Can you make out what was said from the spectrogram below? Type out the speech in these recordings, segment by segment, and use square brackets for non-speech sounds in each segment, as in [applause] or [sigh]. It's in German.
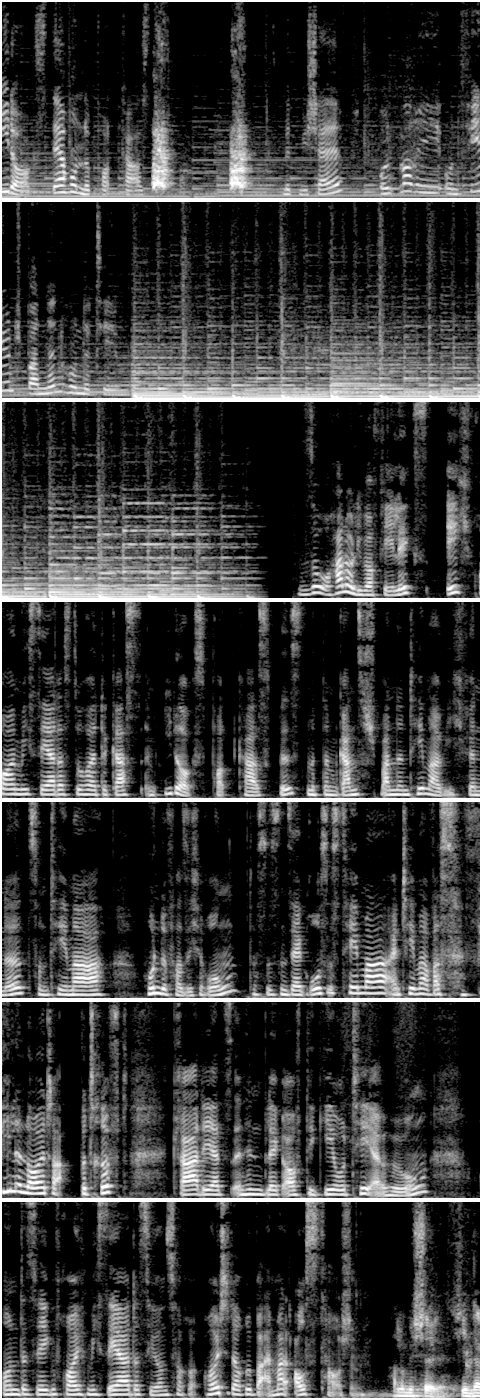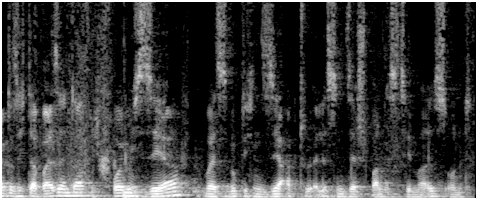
E-Dogs, der Hunde-Podcast. Mit Michelle und Marie und vielen spannenden Hundethemen. So, hallo lieber Felix. Ich freue mich sehr, dass du heute Gast im E-Dogs Podcast bist mit einem ganz spannenden Thema, wie ich finde, zum Thema Hundeversicherung. Das ist ein sehr großes Thema, ein Thema, was [laughs] viele Leute betrifft, gerade jetzt im Hinblick auf die GOT-Erhöhung. Und deswegen freue ich mich sehr, dass wir uns heute darüber einmal austauschen. Hallo Michelle, vielen Dank, dass ich dabei sein darf. Ich freue mich sehr, weil es wirklich ein sehr aktuelles und sehr spannendes Thema ist und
